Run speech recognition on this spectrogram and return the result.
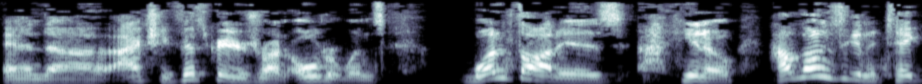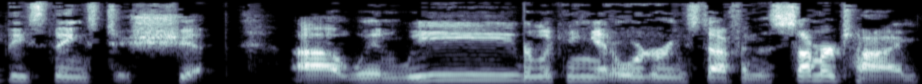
and uh, actually fifth graders are on older ones. One thought is, you know, how long is it going to take these things to ship? Uh, when we were looking at ordering stuff in the summertime,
